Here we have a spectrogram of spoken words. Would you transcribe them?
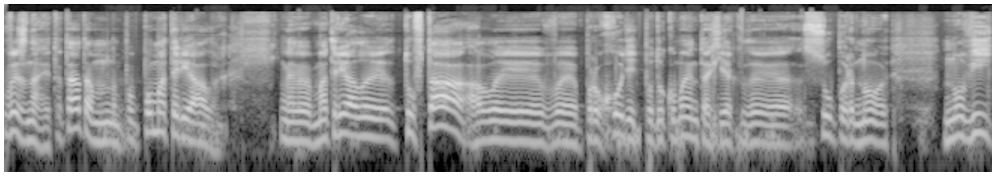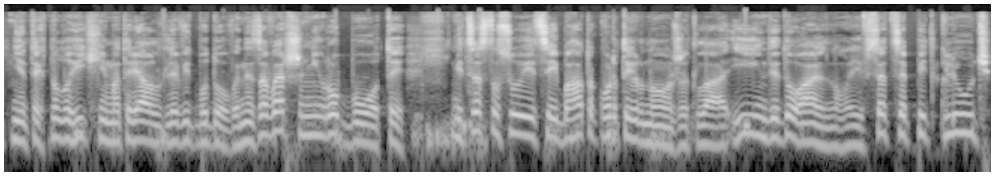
ви знаєте, та там по, по матеріалах. Е, матеріали туфта, але проходять по документах як е, супер новітні технологічні матеріали для відбудови, незавершені роботи. І це стосується і багатоквартирного колективного житла, і індивідуального, і все це під ключ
